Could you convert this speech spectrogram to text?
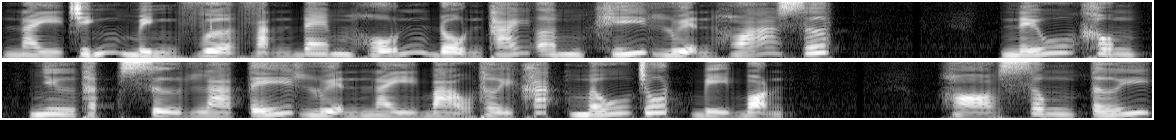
Này chính mình vừa vặn đem hỗn độn thái âm khí luyện hóa rớt. Nếu không, như thật sự là tế luyện này bảo thời khắc mấu chốt bị bọn. Họ xông tới,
